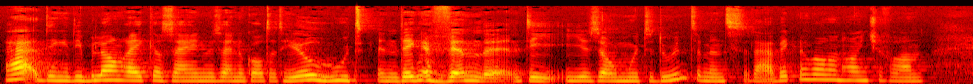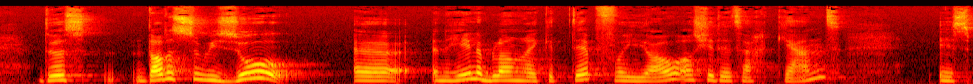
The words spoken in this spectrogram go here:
hè, dingen die belangrijker zijn. We zijn ook altijd heel goed in dingen vinden die je zou moeten doen. Tenminste, daar heb ik nog wel een handje van. Dus dat is sowieso uh, een hele belangrijke tip voor jou als je dit herkent. Is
